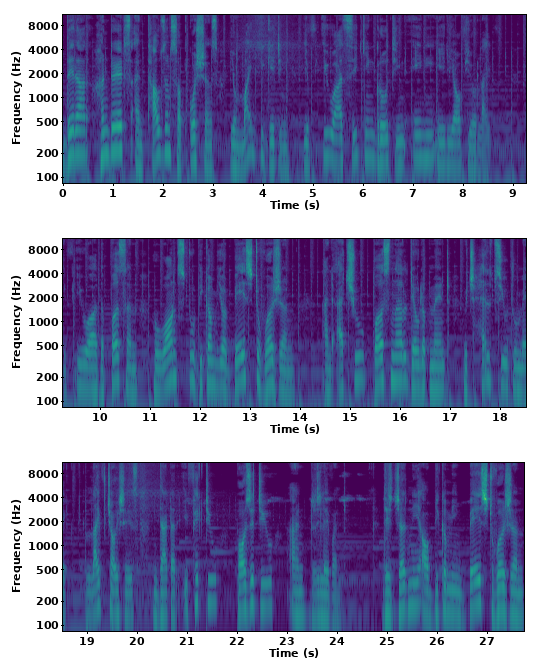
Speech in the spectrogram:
There are hundreds and thousands of questions you might be getting if you are seeking growth in any area of your life. If you are the person who wants to become your best version and achieve personal development which helps you to make life choices that are effective, positive, and relevant. This journey of becoming best version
